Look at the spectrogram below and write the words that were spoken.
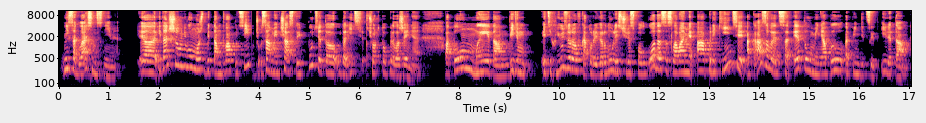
не согласен с ними. Э, и дальше у него может быть там два пути. Самый частый путь – это удалить к черту приложение. Потом мы там видим этих юзеров, которые вернулись через полгода со словами «А, прикиньте, оказывается, это у меня был аппендицит» или там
